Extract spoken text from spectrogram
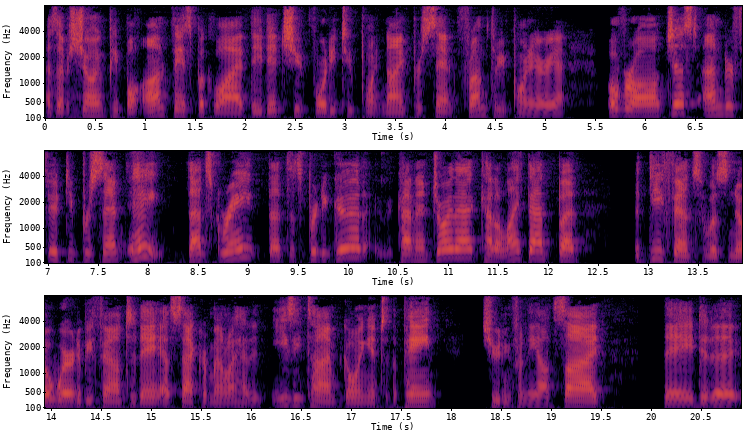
As I'm showing people on Facebook Live, they did shoot 42.9% from three point area overall just under 50%. Hey, that's great. That's pretty good. Kind of enjoy that, kind of like that, but the defense was nowhere to be found today as Sacramento had an easy time going into the paint, shooting from the outside. They did a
